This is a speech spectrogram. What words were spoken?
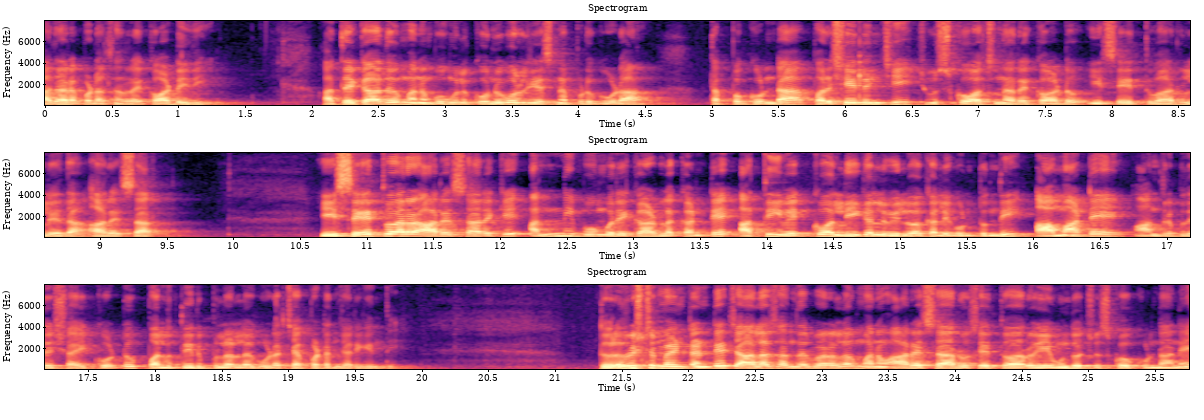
ఆధారపడాల్సిన రికార్డు ఇది. అంతేకాదు మనం భూములు కొనుగోలు చేసినప్పుడు కూడా తప్పకుండా పరిశీలించి చూసుకోవాల్సిన రికార్డు ఈ సేత్వారు లేదా ఆర్ఎస్ఆర్. ఈ సేత్వార్ ఆర్ఎస్ఆర్కి అన్ని భూమి రికార్డుల కంటే అతి ఎక్కువ లీగల్ విలువ కలిగి ఉంటుంది. ఆ మాటే ఆంధ్రప్రదేశ్ హైకోర్టు పలు తీర్పులలో కూడా చెప్పడం జరిగింది. దురదృష్టం ఏంటంటే చాలా సందర్భాలలో మనం ఆర్ఎస్ఆర్ సేత్వారు ఏముందో చూసుకోకుండానే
